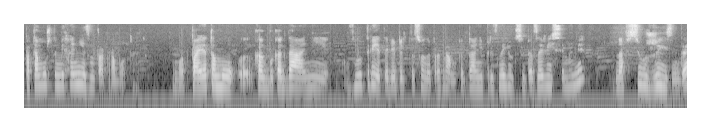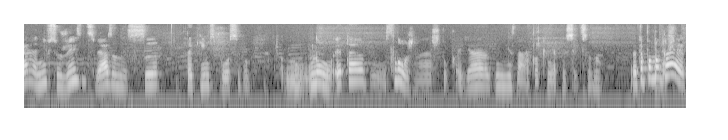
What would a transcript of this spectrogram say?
потому что механизм так работает. Вот, поэтому, э, как бы, когда они внутри этой реабилитационной программы, когда они признают себя зависимыми на всю жизнь, да, они всю жизнь связаны с таким способом. Ну, это сложная штука. Я не знаю, как к ней относиться. Ну, это помогает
